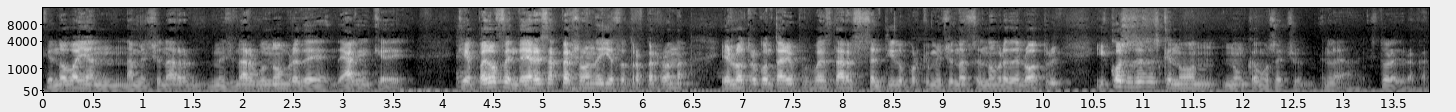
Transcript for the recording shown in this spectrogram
que no vayan a mencionar, mencionar algún nombre de, de alguien que, que puede ofender a esa persona y es otra persona. El otro contrario pues, puede estar sentido porque mencionas el nombre del otro y, y cosas esas que no, nunca hemos hecho en, en la historia de Huracán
